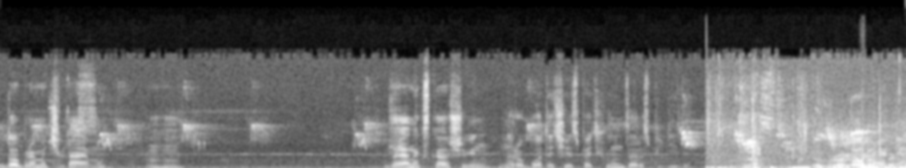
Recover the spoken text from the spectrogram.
Добре, ми чекаємо. Угу. Заявник скаже, що він на роботі, через 5 хвилин зараз підійде. Доброго, Доброго дня.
